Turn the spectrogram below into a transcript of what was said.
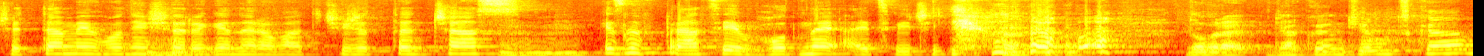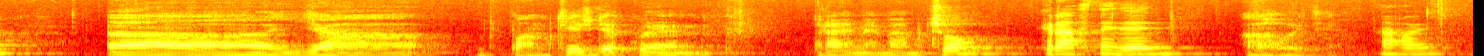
že tam je vhodnejšie uh-huh. regenerovať. Čiže ten čas, uh-huh. keď sme v práci, je vhodné aj cvičiť. Dobre, ďakujem ti, ľudská. A ja vám tiež ďakujem. Prajeme vám čo? Krásny deň. Ahojte. Ahoj.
